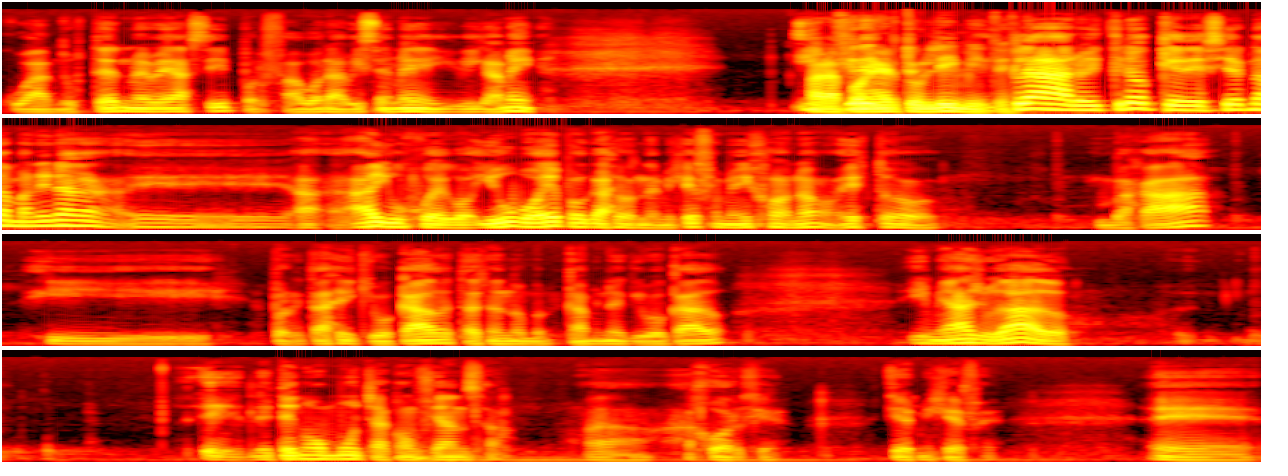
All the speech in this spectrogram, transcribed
cuando usted me ve así, por favor avíseme y dígame. Para ponerte un límite. Claro, y creo que de cierta manera eh, hay un juego. Y hubo épocas donde mi jefe me dijo, no, esto baja y porque estás equivocado, estás yendo por el camino equivocado. Y me ha ayudado. Eh, le tengo mucha confianza a, a Jorge, que es mi jefe. Eh,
